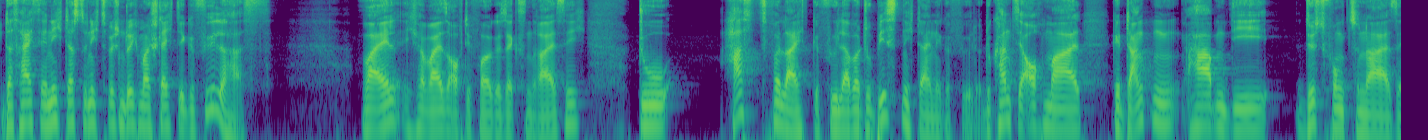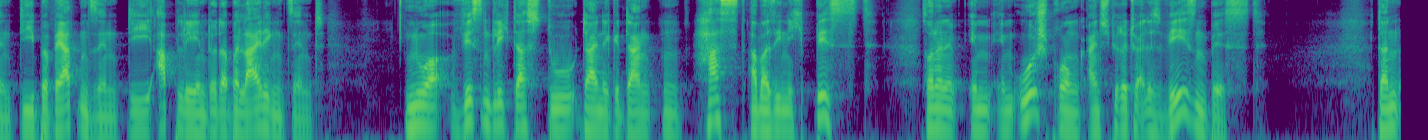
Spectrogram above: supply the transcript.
Das heißt ja nicht, dass du nicht zwischendurch mal schlechte Gefühle hast. Weil, ich verweise auf die Folge 36, du hast vielleicht Gefühle, aber du bist nicht deine Gefühle. Du kannst ja auch mal Gedanken haben, die dysfunktional sind, die bewertend sind, die ablehnend oder beleidigend sind nur wissentlich, dass du deine Gedanken hast, aber sie nicht bist, sondern im, im Ursprung ein spirituelles Wesen bist, dann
